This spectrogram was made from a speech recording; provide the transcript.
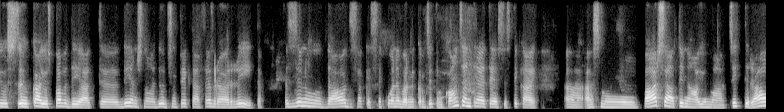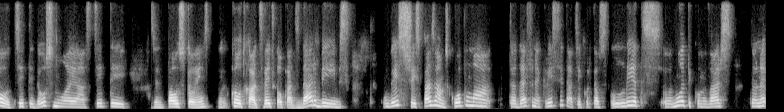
Jūs, uh, kā jūs pavadījāt dienas no 25. februāra rīta? Es zinu, daudzi saka, es neko nevaru nekam citam koncentrēties, es tikai uh, esmu pārsātinājumā, citi raud, citi dusmojās, citi zinu, pausto kaut kādas veids, kaut kādas darbības. Un visas šīs pazīmes kopumā definē krīzes situāciju, kur tavs lietas, notikumi vairs ne,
